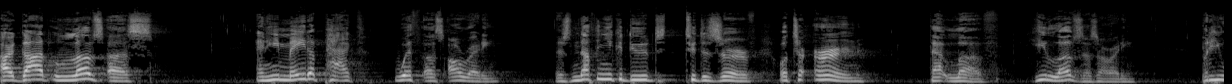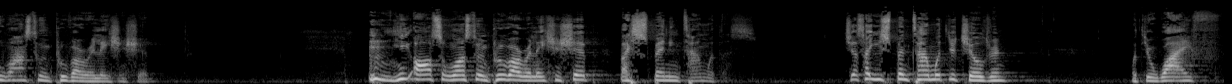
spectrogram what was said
Our God loves us, and He made a pact with us already. There's nothing you could do to deserve or to earn that love. He loves us already, but He wants to improve our relationship. he also wants to improve our relationship by spending time with us. Just how you spend time with your children, with your wife,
